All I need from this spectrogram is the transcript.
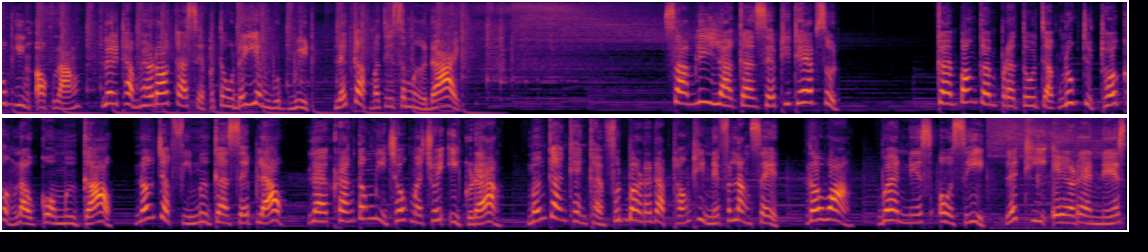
ลูกยิงออกหลัง เลยทำให้รอดการเสียประตูได้อย่างบุดวิดและกลับมาตีเสมอได้สามลีลาการเซฟที่เทพสุด การป้องกันประตูจากลูกจุดโทษของเหล่าโกมือก้าวนอกจากฝีมือการเซฟแล้ว และครั้งต้องมีโชคมาช่วยอีกแรง เหมือนการแข่งขันฟุตบอลระดับท้องถิ่นในฝรั่งเศส ระหว่าง แวนเนสโอซีและทีเอแรนเนส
